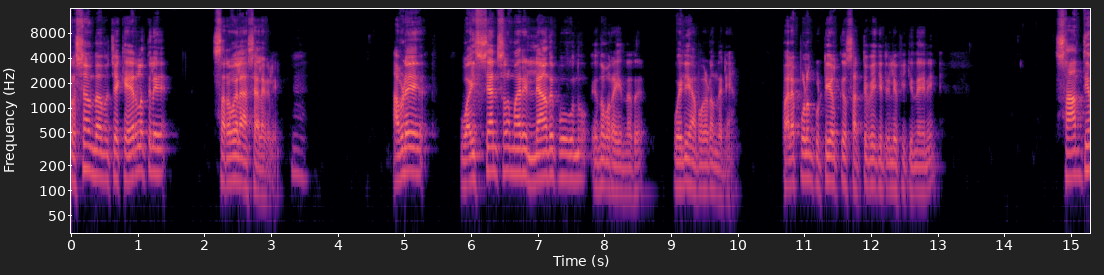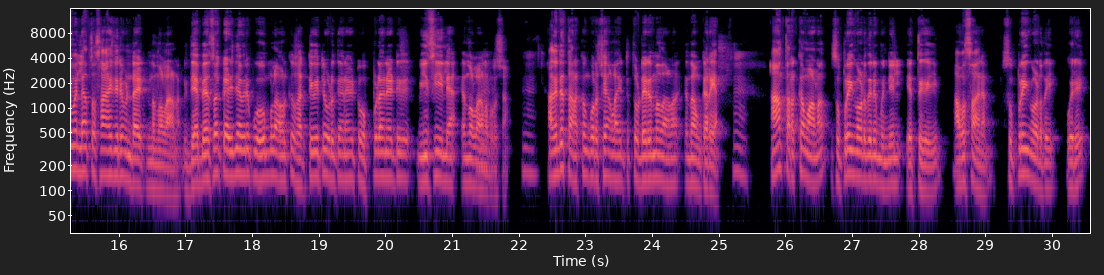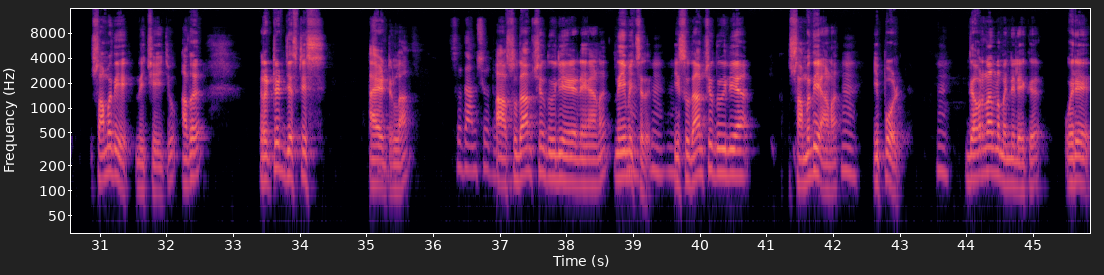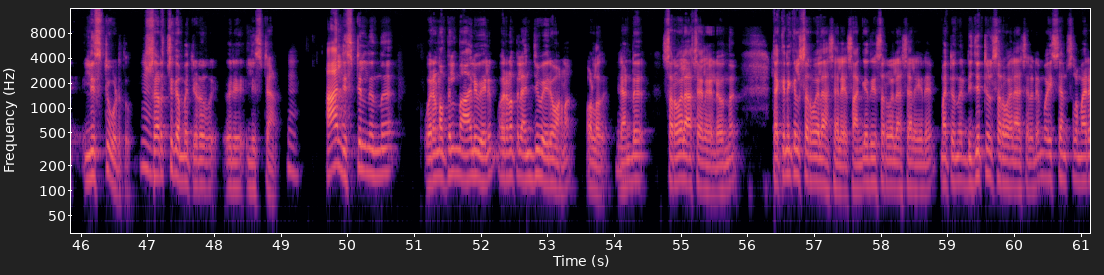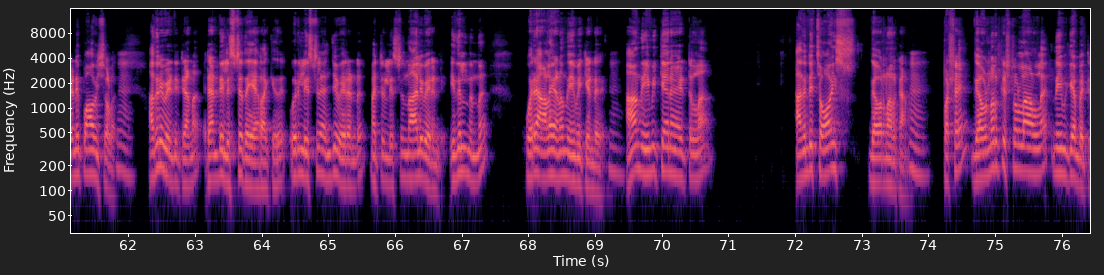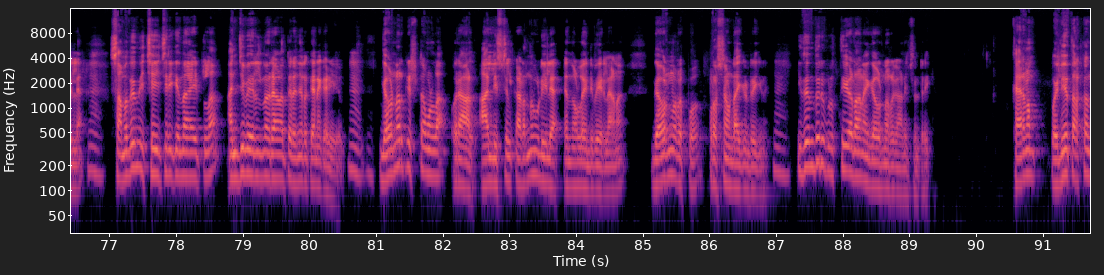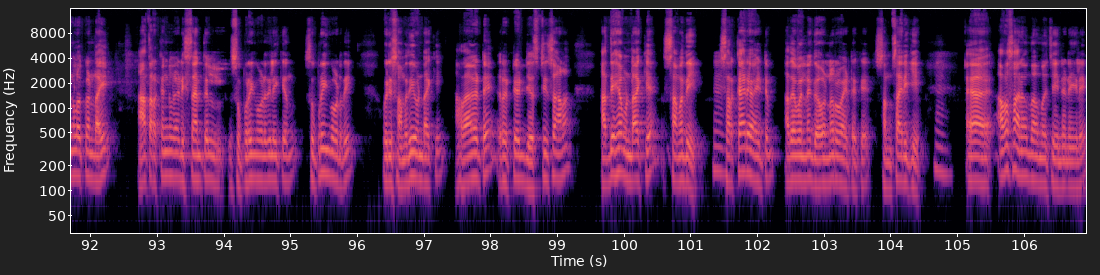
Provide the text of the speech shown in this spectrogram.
പ്രശ്നം എന്താണെന്ന് വെച്ചാൽ കേരളത്തിലെ സർവകലാശാലകളിൽ അവിടെ വൈസ് ചാൻസലർമാരില്ലാതെ പോകുന്നു എന്ന് പറയുന്നത് വലിയ അപകടം തന്നെയാണ്. പലപ്പോഴും കുട്ടികൾക്ക് സർട്ടിഫിക്കറ്റ് ലഭിക്കുന്നതിന് സാധ്യമല്ലാത്ത സാഹചര്യം ഉണ്ടായിട്ടുണ്ടെന്നുള്ളതാണ്. വിദ്യാഭ്യാസം കഴിഞ്ഞ് അവർ പോകുമ്പോൾ അവർക്ക് സർട്ടിഫിക്കറ്റ് കൊടുക്കാനായിട്ട് ഒപ്പിടാനായിട്ട് വി സി ഇല്ല എന്നുള്ളതാണ് പ്രശ്നം. അതിന്റെ അതിന്റെ തർക്കം കുറച്ച് നാളായിട്ട് തുടരുന്നതാണ് എന്ന് നമുക്കറിയാം. ആ തർക്കമാണ് സുപ്രീം കോടതിന് മുന്നിൽ എത്തുകയും അവസാനം സുപ്രീം കോടതി ഒരു സമിതിയെ നിശ്ചയിച്ചു. അത് റിട്ടയർഡ് ജസ്റ്റിസ് ആയിട്ടുള്ള ആ സുധാംശു ദൂലിയനെയാണ് നിയമിച്ചത്. ഈ സുധാംശു ദൂലിയ സമിതിയാണ് ഇപ്പോൾ ഗവർണറിന്റെ ഗവർണറുടെ മുന്നിലേക്ക് ഒരു ലിസ്റ്റ് കൊടുത്തു. സെർച്ച് കമ്മിറ്റിയുടെ ഒരു- ഒരു ലിസ്റ്റാണ് ആ ലിസ്റ്റിൽ നിന്ന് ഒരെണ്ണത്തിൽ നാല് പേരും ഒരെണ്ണത്തിൽ അഞ്ച് പേരുമാണ് ഉള്ളത്. രണ്ട് സർവകലാശാലകളുടെ ഒന്ന് ടെക്നിക്കൽ സർവകലാശാല സാങ്കേതിക സർവകലാശാലയുടെ മറ്റൊന്ന് ഡിജിറ്റൽ സർവകലാശാലയുടെയും വൈസ് ചാൻസലർമാരാണ് ഇപ്പോൾ ആവശ്യമുള്ളത്. അതിന് വേണ്ടിയിട്ടാണ് രണ്ട് ലിസ്റ്റ് തയ്യാറാക്കിയത്. ഒരു ലിസ്റ്റിൽ അഞ്ച് പേരുണ്ട് മറ്റൊരു ലിസ്റ്റിൽ നാല് പേരുണ്ട്. ഇതിൽ നിന്ന് ഒരാളെയാണ് നിയമിക്കേണ്ടത്. ആ നിയമിക്കാനായിട്ടുള്ള അതിന്റെ ചോയ്സ് ഗവർണർക്കാണ് പക്ഷേ ഗവർണർക്ക് ഇഷ്ടമുള്ള ആളെ നിയമിക്കാൻ പറ്റില്ല. സമിതി നിശ്ചയിച്ചിരിക്കുന്നതായിട്ടുള്ള അഞ്ചു പേരിൽ നിന്ന് ഒരാളെ തിരഞ്ഞെടുക്കാനേ കഴിയും. ഗവർണർക്ക് ഇഷ്ടമുള്ള ഒരാൾ ആ ലിസ്റ്റിൽ കടന്നുകൂടിയില്ല എന്നുള്ളതിന്റെ പേരിലാണ് ഗവർണർ ഇപ്പോൾ പ്രശ്നം ഉണ്ടാക്കിക്കൊണ്ടിരിക്കുന്നത് ഇതെന്തൊരു വൃത്തികേടാണ് ഗവർണർ കാണിച്ചുകൊണ്ടിരിക്കുന്നത് കാരണം വലിയ തർക്കങ്ങളൊക്കെ ഉണ്ടായി. ആ തർക്കങ്ങളുടെ അടിസ്ഥാനത്തിൽ സുപ്രീം കോടതിയിലേക്ക് സുപ്രീം കോടതി ഒരു സമിതി ഉണ്ടാക്കി. അതാകട്ടെ റിട്ടയർഡ് ജസ്റ്റിസാണ്. അദ്ദേഹം ഉണ്ടാക്കിയ സമിതി സർക്കാരുമായിട്ടും അതേപോലെ തന്നെ ഗവർണറുമായിട്ടൊക്കെ സംസാരിക്കുകയും അവസാനം എന്താണെന്ന് വെച്ച് കഴിഞ്ഞിട്ടുണ്ടെങ്കിൽ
